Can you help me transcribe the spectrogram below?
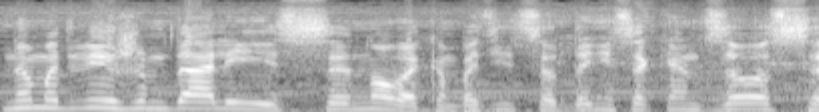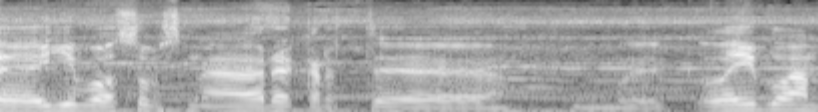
Но мы движем далее с новой композицией Дениса Кензос, его, собственно, рекорд э, лейбла.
